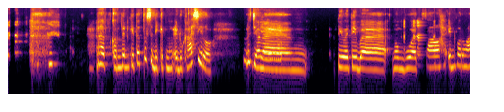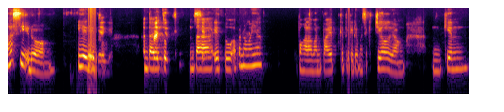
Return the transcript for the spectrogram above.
Red, konten kita tuh sedikit mengedukasi loh. Lu jangan tiba-tiba membuat salah informasi dong. Iya gitu. Yeah, yeah. Entah Lanjut. itu entah Siap. itu apa namanya? pengalaman pahit ketika dia masih kecil yang mungkin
